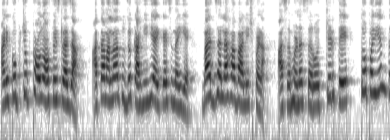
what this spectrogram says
आणि गुपचूप खाऊन ऑफिसला जा. आता मला तुझं काहीही ऐकायचं नाही आहे बाद झाला हा बालिशपणा. असं म्हणत सरोज चिडते. तोपर्यंत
